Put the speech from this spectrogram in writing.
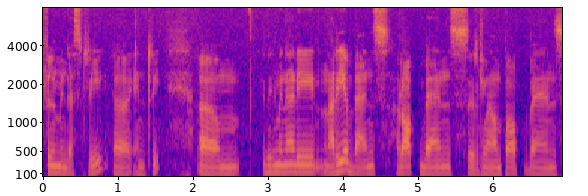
film industry entry இதுக்கு முன்னாடி நிறைய பேண்ட்ஸ் ராக் பேண்ட்ஸ் இருக்கலாம் pop bands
